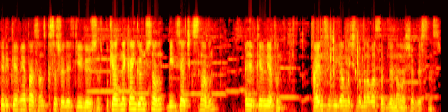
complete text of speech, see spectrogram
Dediklerimi yaparsanız kısa sürede etkiyi görürsünüz. Bu kağıdın ekran görüntüsünü alın, bilgisayar çıktısını alın ve dediklerimi yapın. Ayrıntılı bilgi almak için de bana WhatsApp üzerinden ulaşabilirsiniz.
